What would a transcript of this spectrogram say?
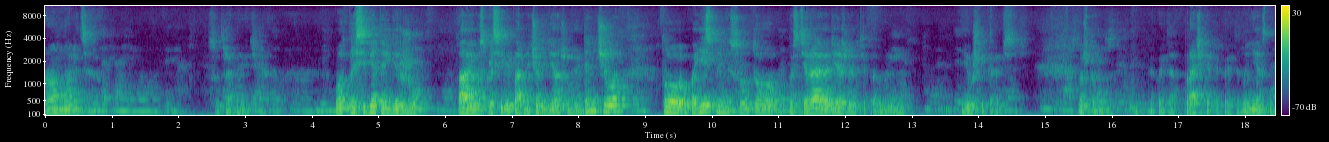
А он молится с утра до вечера. Вот при себе-то и держу. А, его спросили парни, что ты делаешь? Он говорит, да ничего, то поесть принесу, то постираю одежду, типа, говорю, ну, и ушли, короче. Ну что, какой-то прачка какой-то, ну неясно,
